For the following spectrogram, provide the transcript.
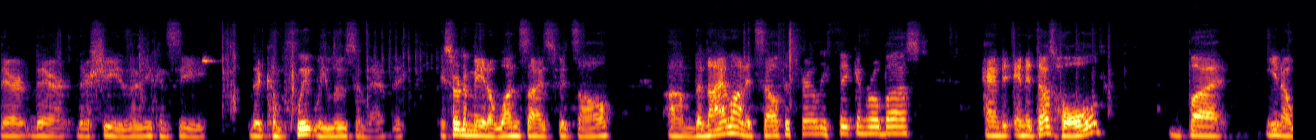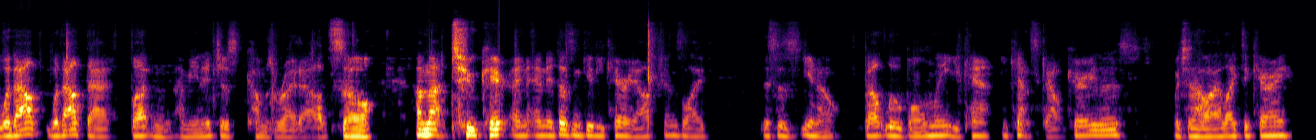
their their their sheaths. As you can see, they're completely loose in there. They, they sort of made a one size fits all. Um, the nylon itself is fairly thick and robust, and and it does hold, but you know without without that button, I mean it just comes right out. So I'm not too care, and and it doesn't give you carry options like this is you know belt loop only. You can't you can't scout carry this, which is how I like to carry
